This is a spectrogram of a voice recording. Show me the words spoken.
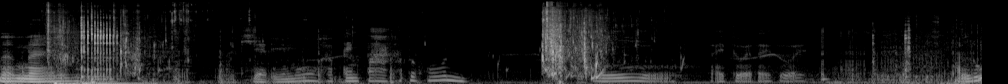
นั่นไงเขียดอีโม่ครับเต็มปากครับทุกคน นี่ใส่สวยใส่สวยทะลุ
